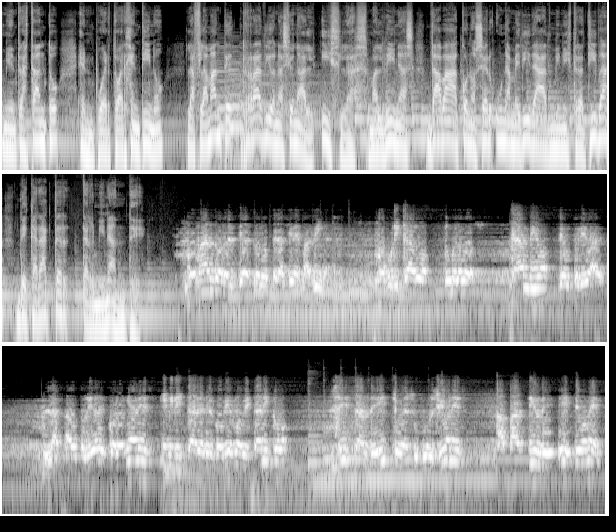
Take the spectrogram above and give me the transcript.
Mientras tanto, en Puerto Argentino, la flamante Radio Nacional Islas Malvinas daba a conocer una medida administrativa de carácter terminante. Comando del Teatro de Operaciones Malvinas. Comunicado número 2 cambio de autoridades. Las autoridades coloniales y militares del gobierno británico cesan de hecho en sus funciones a partir de este momento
